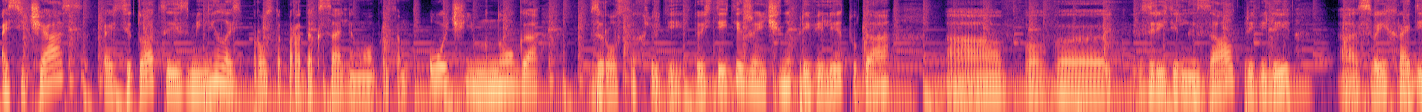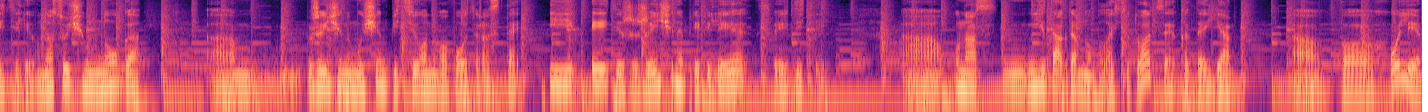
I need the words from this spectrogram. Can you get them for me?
а сейчас э, ситуация изменилась просто парадоксальным образом. Очень много взрослых людей. То есть эти женщины привели туда а, в, в зрительный зал, привели своих родителей. У нас очень много женщин и мужчин пенсионного возраста. И эти же женщины привели своих детей. А, у нас не так давно была ситуация, когда я а, в холле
